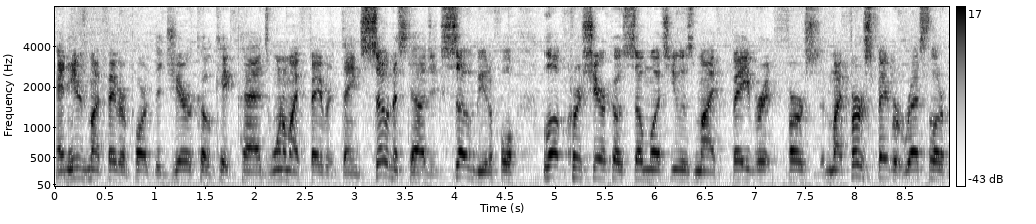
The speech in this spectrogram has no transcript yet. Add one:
And here's my favorite part, the Jericho kick pads. One of my favorite things. So nostalgic, so beautiful. Love Chris Jericho so much. He was my favorite first, my first favorite wrestler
